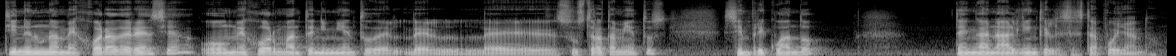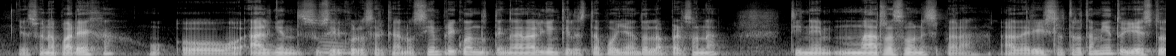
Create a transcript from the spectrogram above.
tienen una mejor adherencia o un mejor mantenimiento de sus tratamientos siempre y cuando tengan a alguien que les esté apoyando, ya sea una pareja o, alguien de su círculo cercano. Siempre y cuando tengan a alguien que les esté apoyando, la persona tiene más razones para adherirse al tratamiento y esto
